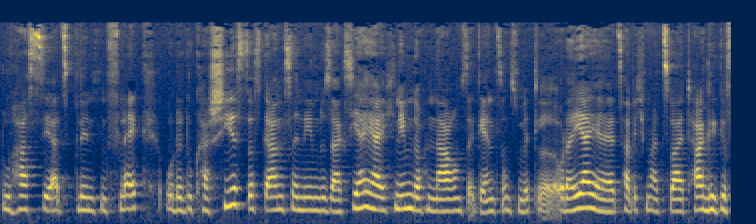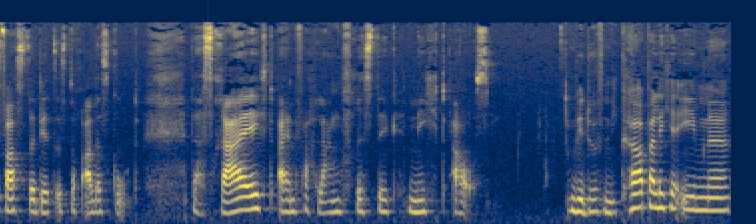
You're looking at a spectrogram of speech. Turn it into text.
du hast sie als blinden Fleck oder du kaschierst das Ganze, indem du sagst, ja, ja, ich nehme doch ein Nahrungsergänzungsmittel oder ja, ja, jetzt habe ich mal zwei Tage gefastet, jetzt ist doch alles gut. Das reicht einfach langfristig nicht aus. Wir dürfen die körperliche Ebene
